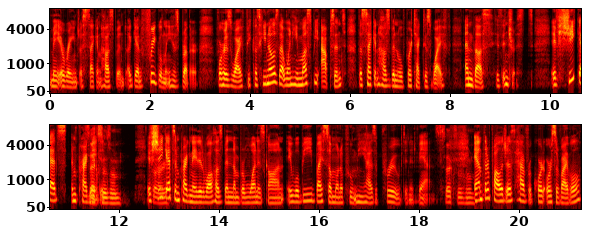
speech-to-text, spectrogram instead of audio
may arrange a second husband, again, frequently his brother, for his wife because he knows that when he must be absent, the second husband will protect his wife and thus his interests. If she gets impregnated, Sexism. If she gets impregnated while husband number one is gone, it will be by someone of whom he has approved in advance. Sexism. Anthropologists have recorded or survival.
